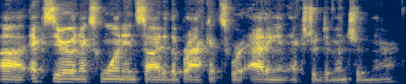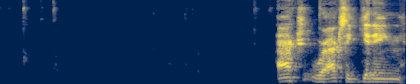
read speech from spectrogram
uh, x0 and x1 inside of the brackets, we're adding an extra dimension there actually, we're actually getting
